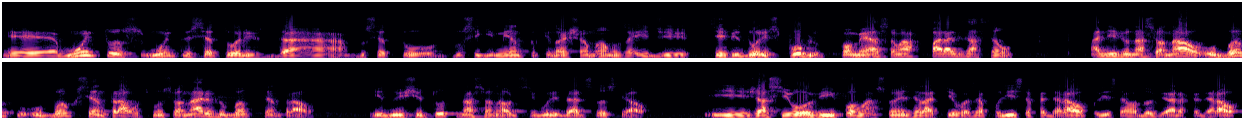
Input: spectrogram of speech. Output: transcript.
É, muitos, muitos setores da, do setor, do segmento que nós chamamos aí de servidores públicos, começam a paralisação. A nível nacional, o Banco, o Banco Central, os funcionários do Banco Central e do Instituto Nacional de Seguridade Social e já se houve informações relativas à Polícia Federal, Polícia Rodoviária Federal,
